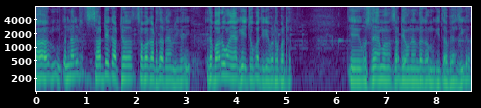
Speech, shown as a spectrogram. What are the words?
ਆ ਕਿੰਨਾ ਕੁ ਸਾਢੇ ਕੁ ਅੱਠ ਸਵਾ ਕੁ ਅੱਠ ਦਾ ਟਾਈਮ ਸੀਗਾ ਜੀ। ਇਹ ਤਾਂ ਬਾਹਰੋਂ ਆਇਆ ਖੇਤ ਚੋਂ ਭੱਜ ਕੇ ਫਟਾਫਟ। ਤੇ ਉਸ ਟਾਈਮ ਸਾਡੇ ਆਉਂਦਿਆਂ ਦਾ ਕੰਮ ਕੀਤਾ ਪਿਆ ਸੀਗਾ।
